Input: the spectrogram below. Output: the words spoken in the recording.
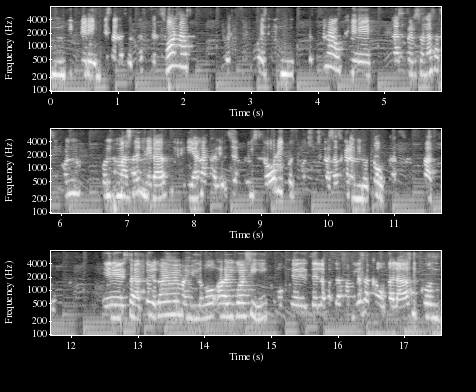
diferentes a las otras personas. Pues, pues creo que las personas así con, con más adineradas vivirían acá en el centro histórico con sus casas grandototas. Exacto. Exacto, yo también me imagino algo así, como que de la- las familias acaudaladas y con,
